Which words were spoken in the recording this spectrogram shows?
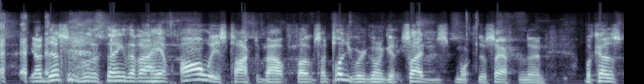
you know, this is the thing that I have always talked about, folks. I told you we are going to get excited this, this afternoon because,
